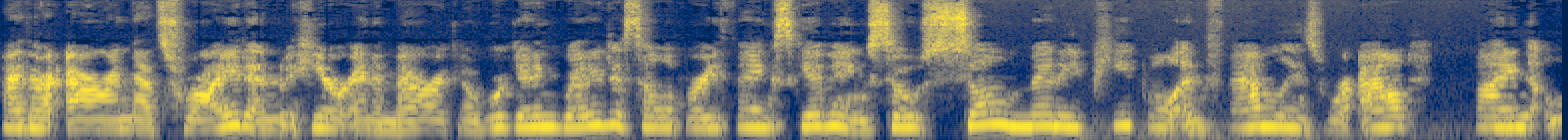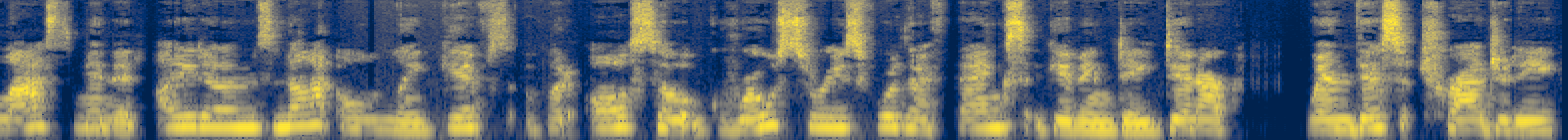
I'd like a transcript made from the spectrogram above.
Hi there, Aaron. That's right. And here in America, we're getting ready to celebrate Thanksgiving. So, so many people and families were out buying last minute items, not only gifts, but also groceries for their Thanksgiving Day dinner when this tragedy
